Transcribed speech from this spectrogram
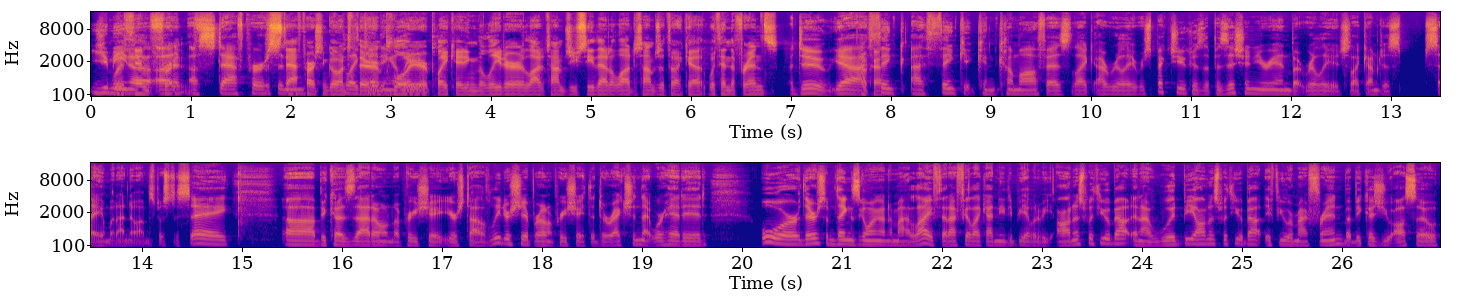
You mean a, a, a staff person, staff person going to their employer, placating the leader. A lot of times you see that. A lot of times with like a, within the friends. I do. Yeah, Okay. I think I think it can come off as like I really respect you because the position you're in, but really it's like I'm just saying what I know I'm supposed to say uh, because I don't appreciate your style of leadership or I don't appreciate the direction that we're headed. Or there's some things going on in my life that I feel like I need to be able to be honest with you about, and I would be honest with you about if you were my friend, but because you also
